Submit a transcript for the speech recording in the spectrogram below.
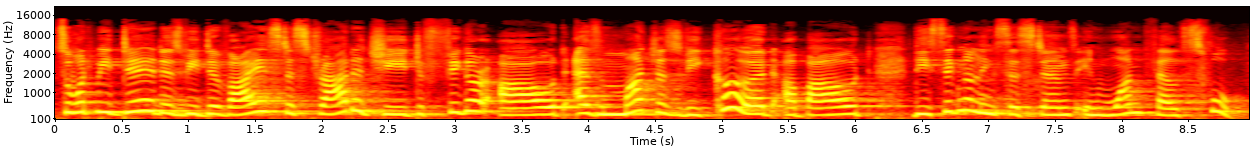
So, what we did is we devised a strategy to figure out as much as we could about these signaling systems in one fell swoop.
